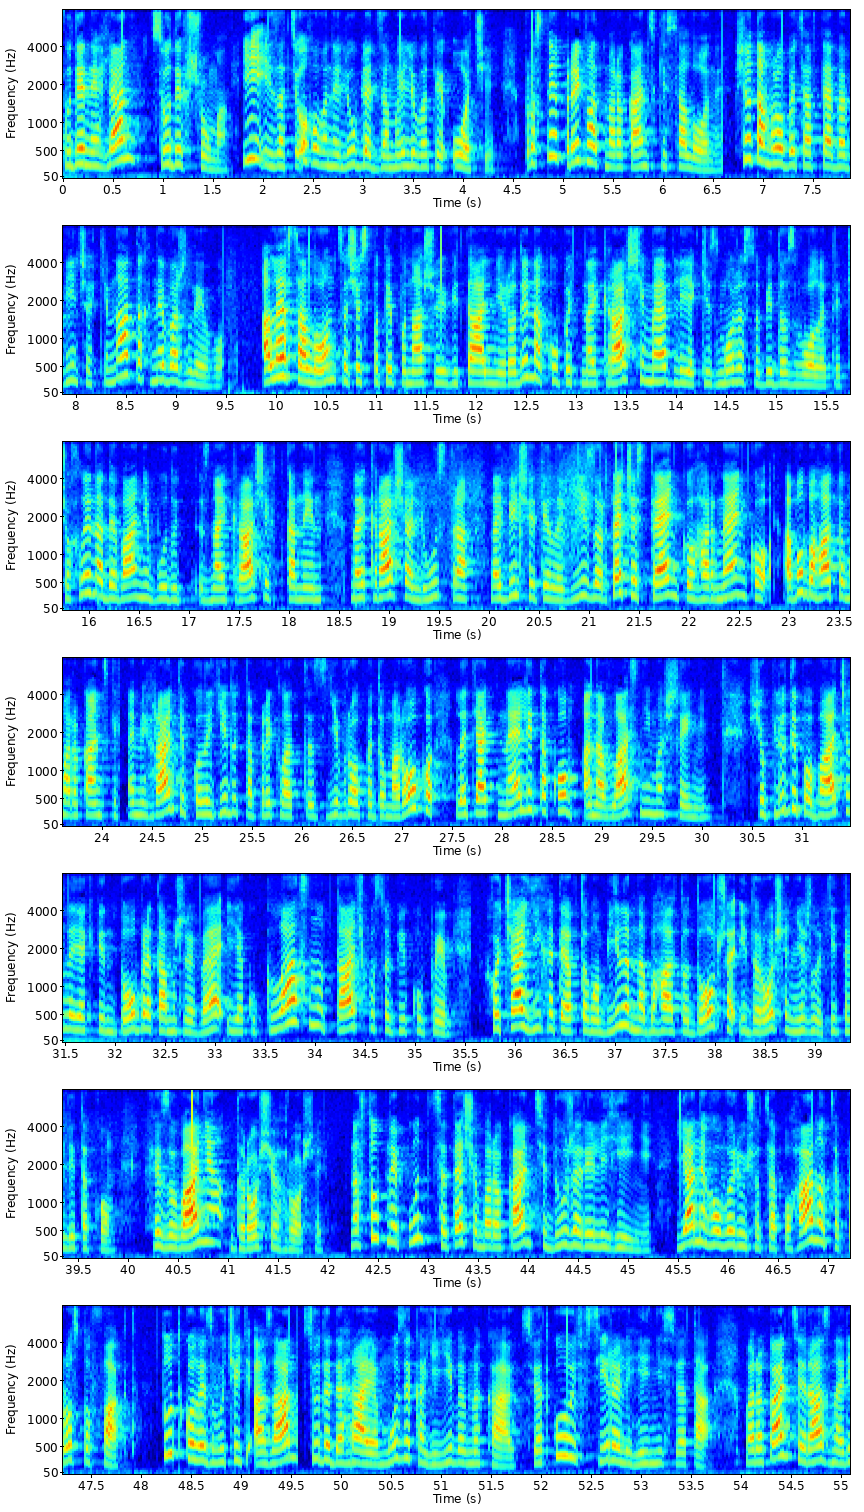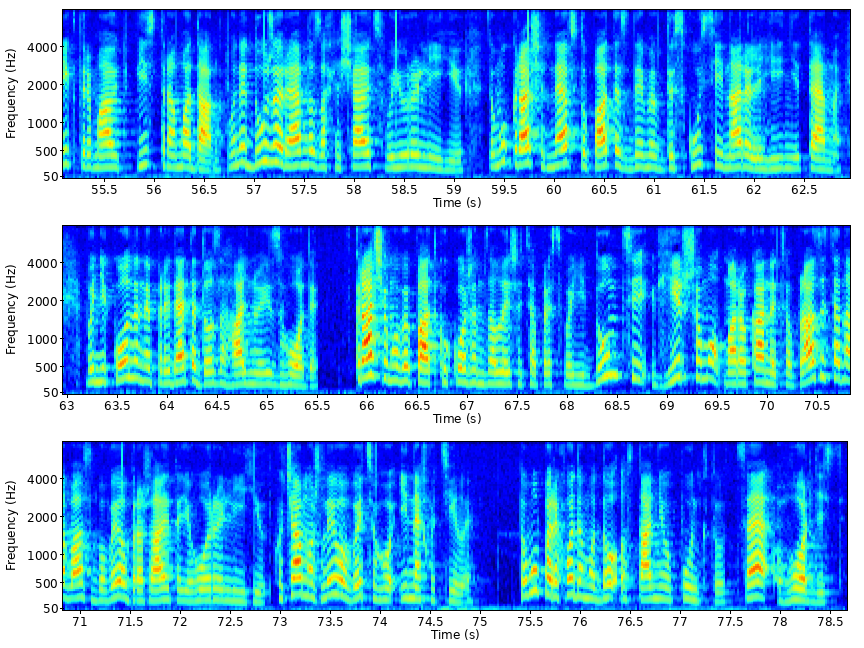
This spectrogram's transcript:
Куди не глянь, всюди шума. І із-за цього вони люблять замилювати очі. Простий приклад марокканські салони. Що там робиться в тебе в інших кімнатах, неважливо. Але салон це щось по типу нашої вітальні. Родина купить найкращі меблі, які зможе собі дозволити. Чохли на дивані будуть з найкращих тканин, найкраща люстра, найбільший телевізор. Це чистенько, гарненько. Або багато марокканських емігрантів, коли їдуть, наприклад, з Європи до Марокко, летять не літаком, а на власній машині. Щоб люди побачили, як він добре там живе і яку класну тачку собі купив. Хоча їхати автомобілем набагато довше і дорожче, ніж летіти літаком. Хизування дорожче грошей. Наступний пункт це те, що марокканці дуже релігійні. Я не говорю, що це погано, це просто факт. Тут, коли звучить азан, всюди, де грає музика, її вимикають. Святкують всі релігійні свята. Марокканці раз на рік тримають піст Рамадан. Вони дуже ревно захищають свою релігію, тому краще не вступати з ними в дискусії на релігійні теми. Ви ніколи не прийдете до загальної згоди. В кращому випадку кожен залишиться при своїй думці, в гіршому марокканець образиться на вас, бо ви ображаєте його релігію. Хоча, можливо, ви цього і не хотіли. Тому переходимо до останнього пункту: це гордість.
